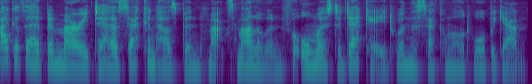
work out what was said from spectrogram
Agatha had been married to her second husband, Max Mallowan, for almost a decade when the Second World War began,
